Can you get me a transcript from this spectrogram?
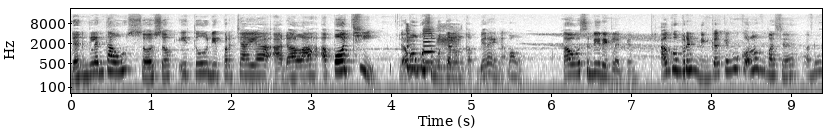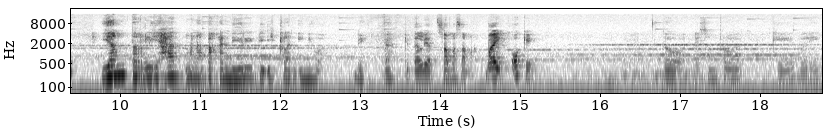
Dan Glenn tahu sosok itu dipercaya adalah Apochi. Gak mau aku sebutkan lengkap, biar ya gak mau. Tahu sendiri Glenn kan? Aku berhenti, kakiku kok lemas ya, aduh. Yang terlihat menampakkan diri di iklan ini, Wak nih ya kita lihat sama-sama. Baik oke. Okay. tuh disemprot. Oke okay, baik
